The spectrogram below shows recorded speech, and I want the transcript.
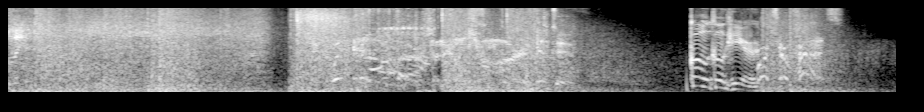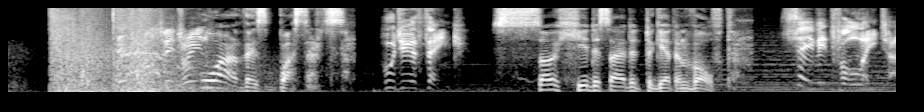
elite. Personnel charge. Into. Here. Watch your pants! Who are these bastards? Who do you think? So he decided to get involved. Save it for later.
